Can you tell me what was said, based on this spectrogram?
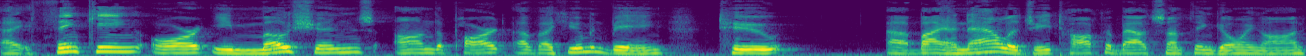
a thinking or emotions on the part of a human being to, uh, by analogy, talk about something going on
